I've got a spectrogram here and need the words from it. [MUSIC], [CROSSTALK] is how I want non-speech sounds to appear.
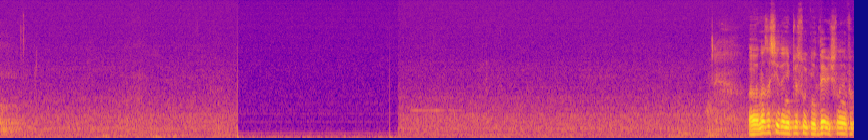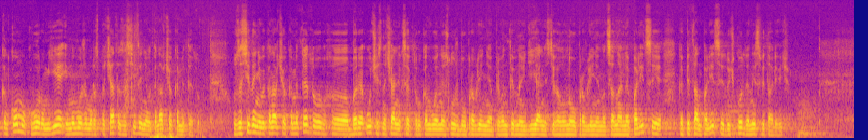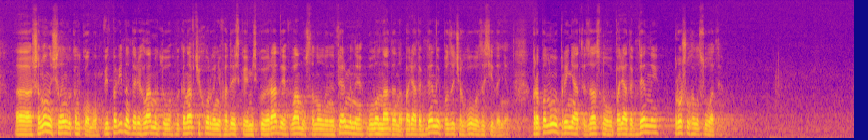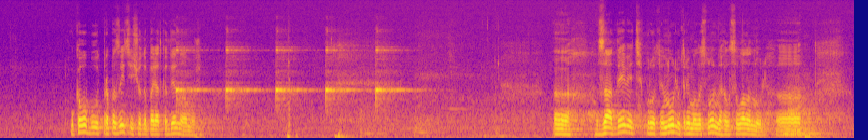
Е, На засіданні присутні 9 членів виконкому, кворум є, і ми можемо розпочати засідання виконавчого комітету. У засіданні виконавчого комітету е, бере участь начальник сектору конвойної служби управління превентивної діяльності Головного управління Національної поліції, капітан поліції Дучко Денис Віталійович. Е, Шановний член виконкому, відповідно до регламенту виконавчих органів Одеської міської ради вам у встановлені терміни було надано порядок денний позачергового засідання. Пропоную прийняти за основу порядок денний. Прошу голосувати. У кого будуть пропозиції щодо порядка денного, може. Е, За 9, проти 0, утрималось 0, не голосувало 0. Е,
